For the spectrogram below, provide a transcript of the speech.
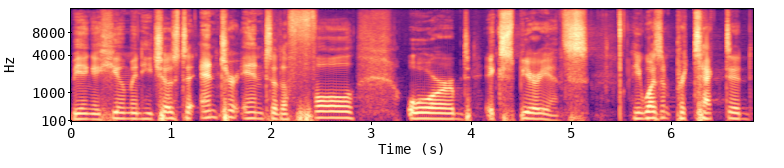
being a human. He chose to enter into the full orbed experience. He wasn't protected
